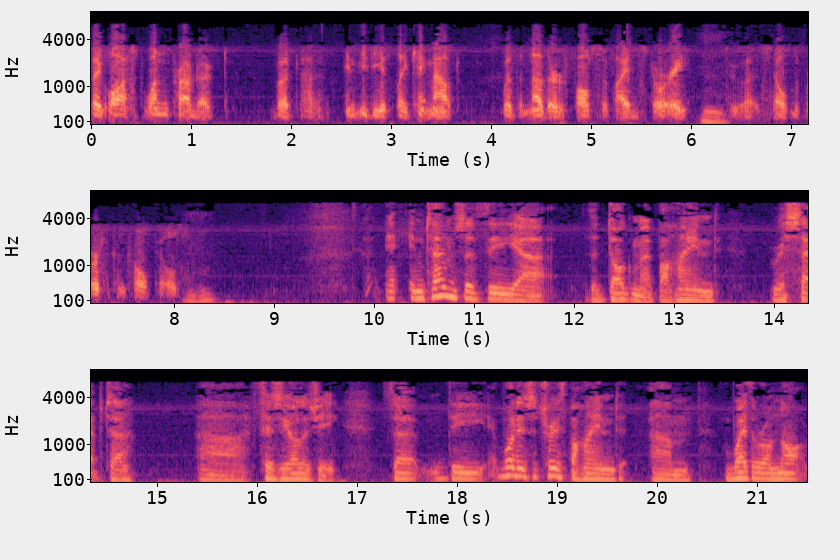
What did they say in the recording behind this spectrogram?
they lost one product, but uh, immediately came out with another falsified story mm. to uh, sell the birth control pills. Mm-hmm. In terms of the uh, the dogma behind receptor uh, physiology, the the what is the truth behind um, whether or not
